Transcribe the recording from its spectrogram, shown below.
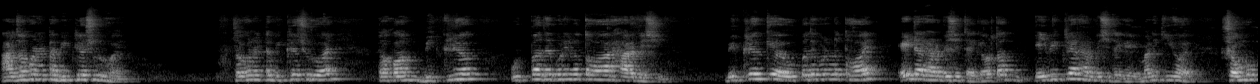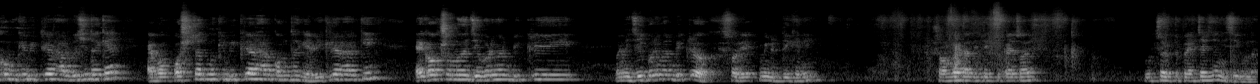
আর যখন একটা বিক্রিয়া শুরু হয়, যখন একটা বিক্রিয়া শুরু হয়, তখন বিক্রিয়ক উৎপাদে পরিণত হওয়ার হার বেশি। বিক্রিয়ক কি হয়? উৎপাদে পরিণত হয়, এইটার হার বেশি থাকে। অর্থাৎ এই বিক্রিয়ার হার বেশি থাকে। মানে কি হয়? সম্মুখমুখী বিক্রিয়ার হার বেশি থাকে এবং পশ্চাৎমুখী বিক্রিয়ার হার কম থাকে। বিক্রিয়ার হার কি? একক সময়ে যে পরিমাণ বিক্রি মানে যে পরিমাণ বিক্রিয়ক সরি এক মিনিট দেখে নিই। সংখ্যাটা দিতে একটু প্যাচ হয়। উৎস একটু এগুলা।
